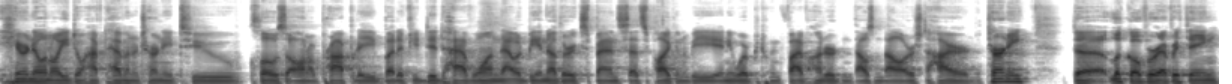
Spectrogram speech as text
here in Illinois, you don't have to have an attorney to close on a property. But if you did have one, that would be another expense. That's probably going to be anywhere between $500 and $1,000 to hire an attorney to look over everything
